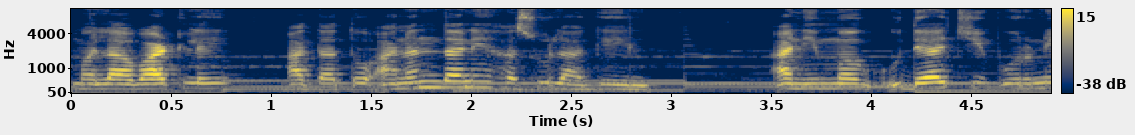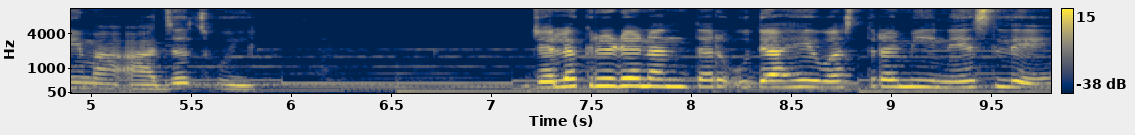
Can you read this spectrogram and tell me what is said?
मला वाटले आता तो आनंदाने हसू लागेल आणि मग उद्याची पौर्णिमा आजच होईल. जलक्रीडेनंतर उद्या हे वस्त्र मी नेसले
